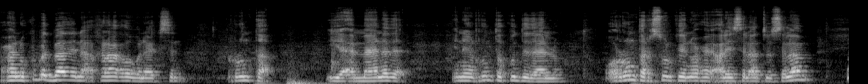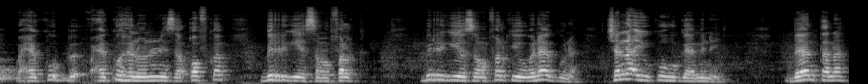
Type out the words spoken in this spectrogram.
waxaynu ku badbaadaynaa akhlaaqda wanaagsan runta iyo ammaanada inayn runta ku dadaalo oo runta rasuulkeena wuxuu caleyhi salaatu wasalaam waxay ku hanuuninaysaa qofka biriga iyo samafalka. Biriga iyo samafalka iyo wanaaguna janno ayuu ku hogaaminaya. Beentana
